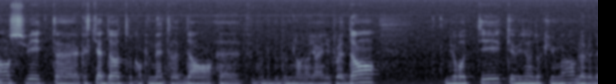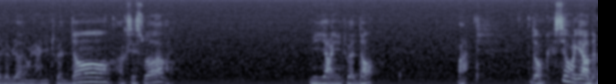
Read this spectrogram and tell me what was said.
Ensuite, euh, qu'est-ce qu'il y a d'autre qu'on peut mettre dans euh, Non, il n'y a rien du tout là-dedans. Bureautique, vision de document, blablabla, il n'y a rien du tout là-dedans. Accessoires. Mais il n'y a rien du tout là-dedans. Voilà. Donc, si on regarde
